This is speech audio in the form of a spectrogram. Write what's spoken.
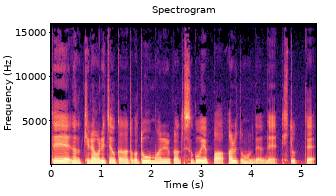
なんか嫌われちゃうかなとかどう思われるかなってすごいやっぱあると思うんだよね人って。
